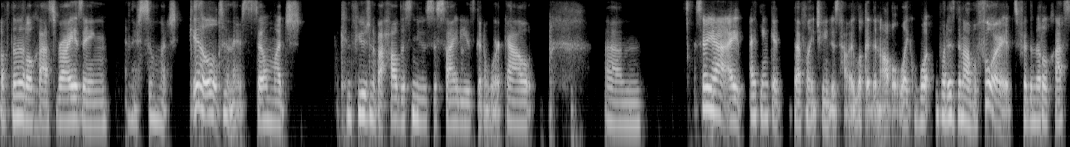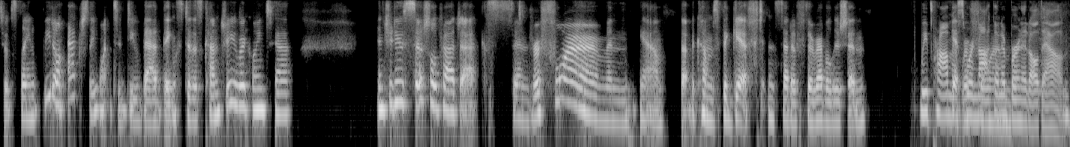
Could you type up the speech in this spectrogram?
of the middle class rising and there's so much guilt and there's so much confusion about how this new society is going to work out. Um, so yeah I, I think it definitely changes how i look at the novel. Like what what is the novel for? It's for the middle class to explain we don't actually want to do bad things to this country. We're going to introduce social projects and reform and yeah that becomes the gift instead of the revolution we promise we're not going to burn it all down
